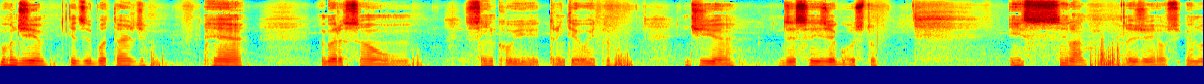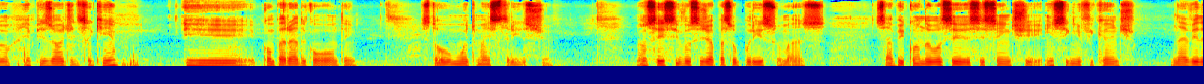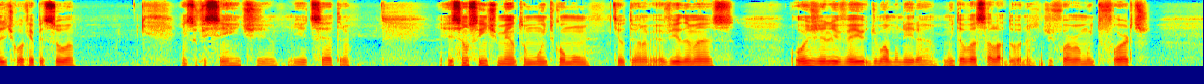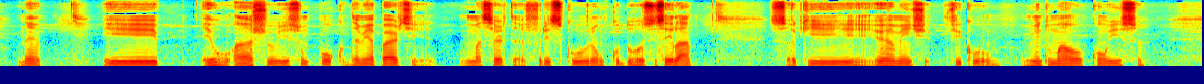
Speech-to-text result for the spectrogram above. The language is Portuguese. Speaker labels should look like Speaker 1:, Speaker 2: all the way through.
Speaker 1: Bom dia, quer dizer, boa tarde. É, agora são 5 e 38 dia 16 de agosto. E sei lá, hoje é o segundo episódio disso aqui. E comparado com ontem, estou muito mais triste. Não sei se você já passou por isso, mas Sabe quando você se sente insignificante na vida de qualquer pessoa, insuficiente e etc. Esse é um sentimento muito comum que eu tenho na minha vida, mas hoje ele veio de uma maneira muito avassaladora, de forma muito forte, né? E eu acho isso um pouco da minha parte, uma certa frescura, um cu doce, sei lá só que eu realmente fico muito mal com isso.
